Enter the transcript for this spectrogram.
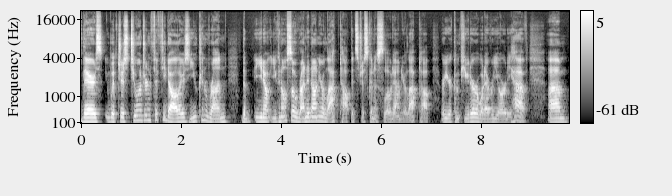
There's with just $250, you can run the, you know, you can also run it on your laptop. It's just going to slow down your laptop or your computer or whatever you already have. Um,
